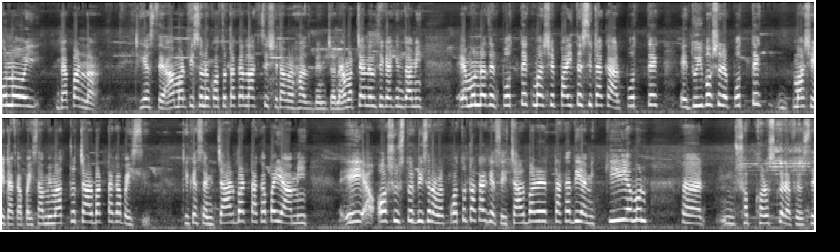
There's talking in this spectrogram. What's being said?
কোনো ব্যাপার না। ঠিক আছে? আমার পিছনে কত টাকা লাগছে সেটা আমার হাজব্যান্ড জানে। আমার চ্যানেল থেকে কিন্তু আমি এমন না যে প্রত্যেক মাসে পাইতেছি টাকা আর প্রত্যেক, এই দুই বছরে প্রত্যেক মাসেই টাকা পাইছি। আমি মাত্র চারবার টাকা পাইছি। ঠিক আছে, আমি চারবার টাকা পাই আমি এই অসুস্থর পিছনে আমার কত টাকা গেছে চারবারের টাকা দিয়ে আমি কি এমন সব খরচ করে ফেলছি?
